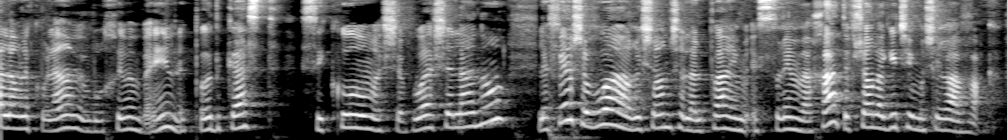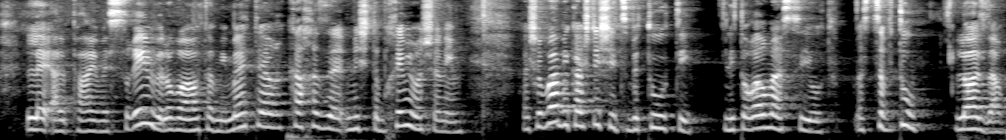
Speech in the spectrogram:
שלום לכולם וברוכים הבאים לפודקאסט סיכום השבוע שלנו. לפי השבוע הראשון של 2021 אפשר להגיד שהיא משאירה אבק ל-2020 ולא רואה אותה ממטר, ככה זה משתבחים עם השנים. השבוע ביקשתי שיצבטו אותי, להתעורר מהסיוט, אז צבטו, לא עזר.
